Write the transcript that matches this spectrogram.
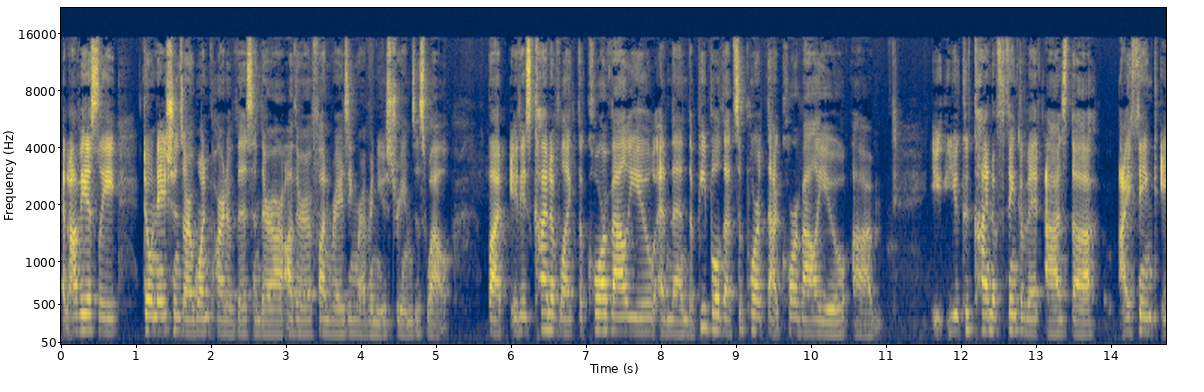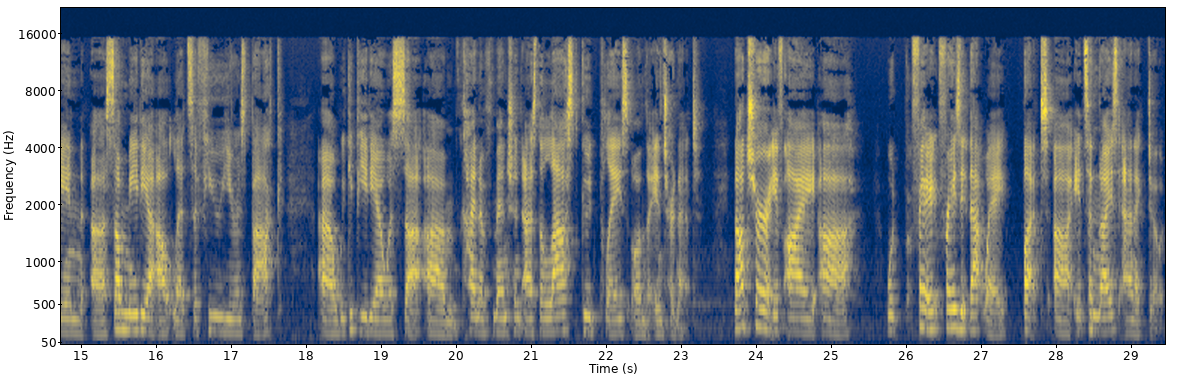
And obviously, donations are one part of this, and there are other fundraising revenue streams as well. But it is kind of like the core value, and then the people that support that core value. Um, you, you could kind of think of it as the I think in uh, some media outlets a few years back, uh, Wikipedia was uh, um, kind of mentioned as the last good place on the internet. Not sure if I uh, would phrase it that way, but uh, it's a nice anecdote.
